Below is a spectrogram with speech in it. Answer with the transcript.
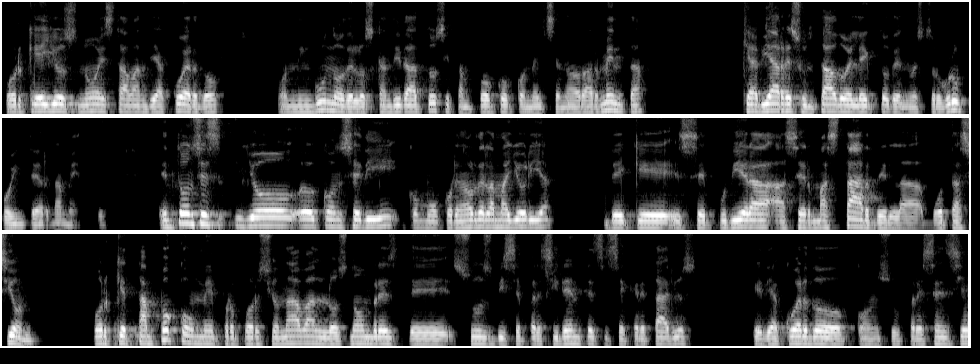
porque ellos no estaban de acuerdo con ninguno de los candidatos y tampoco con el senador Armenta, que había resultado electo de nuestro grupo internamente. Entonces yo eh, concedí como coordinador de la mayoría de que se pudiera hacer más tarde la votación, porque tampoco me proporcionaban los nombres de sus vicepresidentes y secretarios que de acuerdo con su presencia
